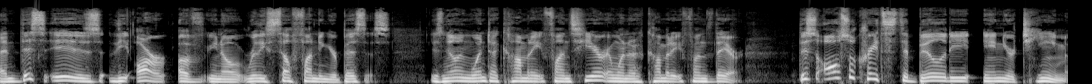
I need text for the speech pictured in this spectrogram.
And this is the art of, you know, really self-funding your business is knowing when to accommodate funds here and when to accommodate funds there. This also creates stability in your team.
